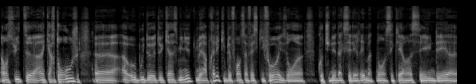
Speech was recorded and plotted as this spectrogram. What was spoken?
ensuite euh, un carton rouge euh, au bout de, de 15 minutes. Mais après, l'équipe de France a fait ce qu'il faut. Ils ont euh, continué d'accélérer. Maintenant, c'est clair, hein, c'est une des euh,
